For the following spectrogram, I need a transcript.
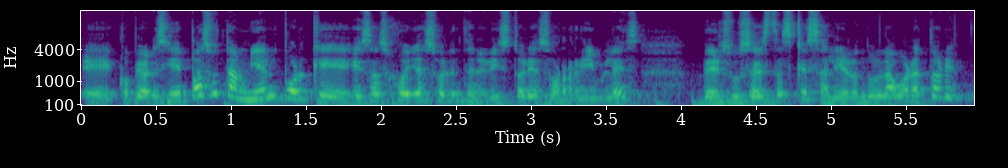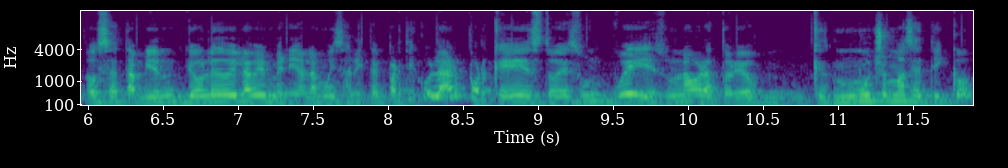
eh, copiables. Y de paso también porque esas joyas suelen tener historias horribles versus estas que salieron de un laboratorio. O sea, también yo le doy la bienvenida a la muy sanita en particular porque esto es un güey, es un laboratorio que es mucho más ético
